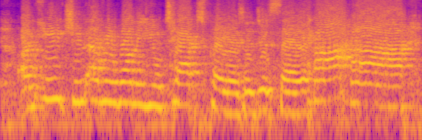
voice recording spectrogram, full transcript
on each and every one of you taxpayers and just say, ha ha,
